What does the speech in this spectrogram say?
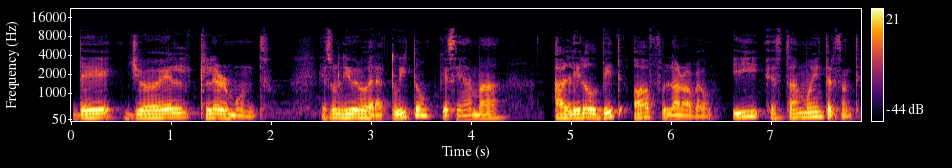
de Joel Claremont. Es un libro gratuito que se llama A Little Bit of Laravel y está muy interesante.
